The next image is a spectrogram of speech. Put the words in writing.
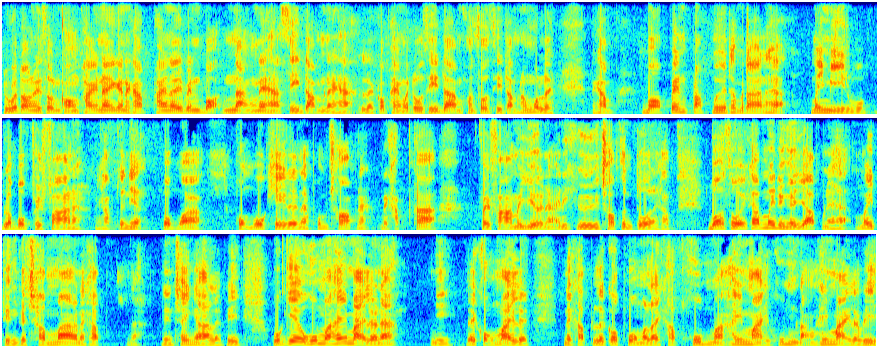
ดูกันต่อในส่วนของภายในกันนะครับ ภายในเป็นเบาะหนังนะฮะสีดำนะฮะแล้วก็แผงประตูสีดำคอนโซลสีดำทั้งหมดเลยนะครับเบาะเป็นปรับมือธรรมดานะฮะไม่มีระบบระบบไฟฟ้านะนะครับแต่เนี้ยผมว่าผมโอเคเลยนะ ผมชอบนะนะครับ ถ้า ไฟฟ้าไม่เยอะนะ อันนี้คือชอบส่วนตัวนะครับบาะสวยครับไม่ถึงกับยับนะฮะไม่ถึงกับช้ำมากนะครับนะเน้นใช้งานเลยพี่หัวเกียร์หุ้มมาให้ใหม่แล้วนะ นี่ได้ของใหม่เลยนะครับแล้วก็พวงมาลัยครับหุ้มมาให้ใหม่หุ้มหนังให้ใหม่แล้วพี่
